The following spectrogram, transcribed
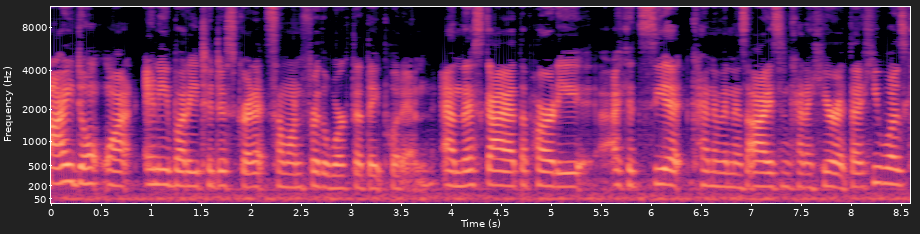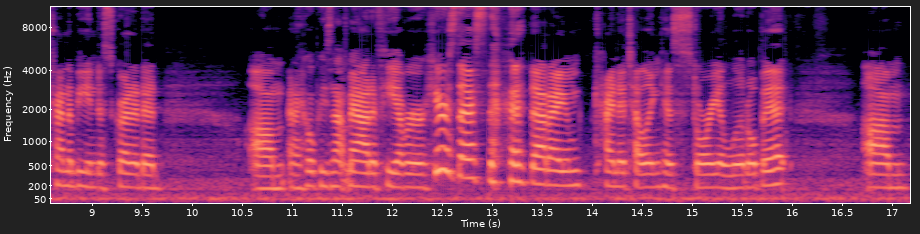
I don't want anybody to discredit someone for the work that they put in. And this guy at the party, I could see it kind of in his eyes and kind of hear it that he was kind of being discredited. Um, and I hope he's not mad if he ever hears this that I'm kind of telling his story a little bit. Um,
